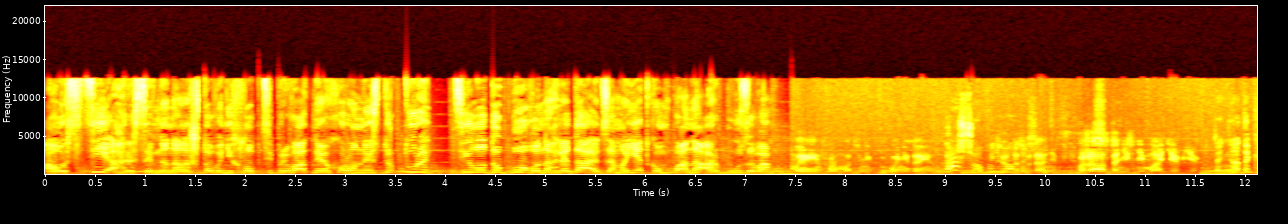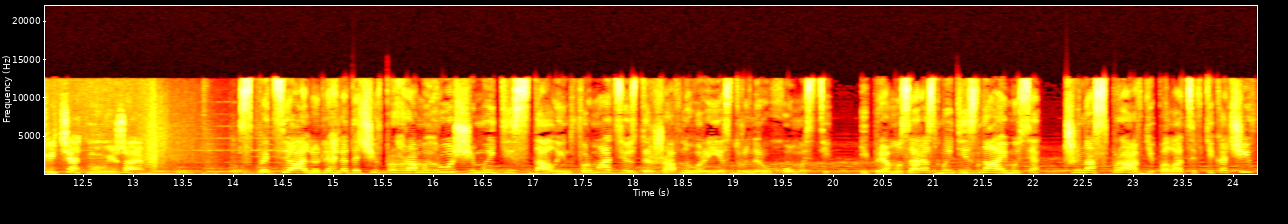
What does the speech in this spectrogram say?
А ось ці агресивно налаштовані хлопці приватної охоронної структури цілодобово наглядають за маєтком пана Арбузова. Мы информацию никакой не даем. Хорошо, Все, будемо до свидания. Пожалуйста, не снимайте объект. Та не треба кричати, ми уїжджаємо. Спеціально для глядачів програми гроші ми дістали інформацію з державного реєстру нерухомості. І прямо зараз ми дізнаємося, чи насправді палаци втікачів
